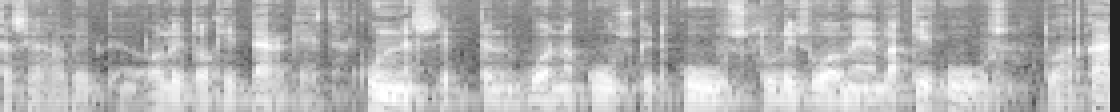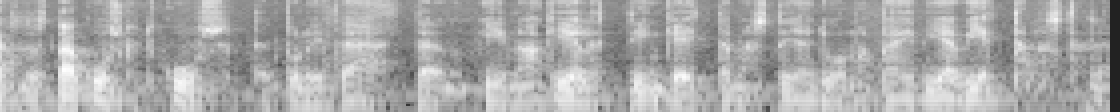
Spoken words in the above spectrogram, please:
että se oli, oli toki tärkeää, kunnes sitten vuonna 1966 tuli Suomeen laki uusi, 1866 sitten tuli tämä, että viinaa kiellettiin keittämästä ja juomapäiviä viettämästä. Se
